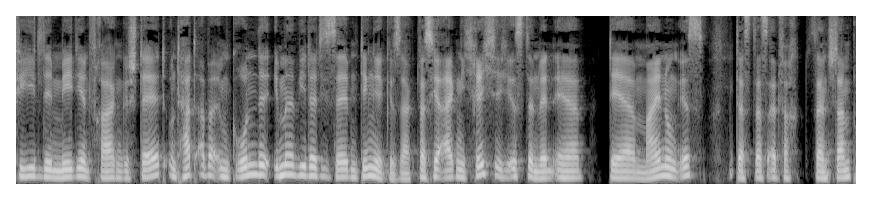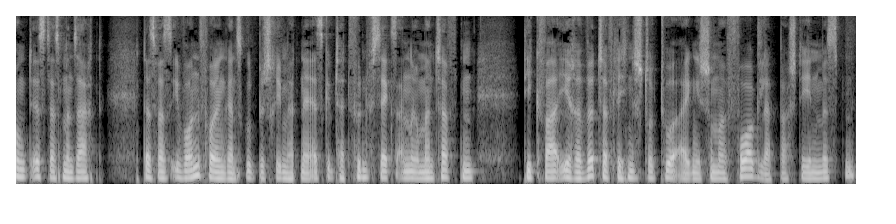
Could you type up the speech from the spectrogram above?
viele Medienfragen gestellt und hat aber im Grunde immer wieder dieselben Dinge gesagt, was ja eigentlich richtig ist, denn wenn er der Meinung ist, dass das einfach sein Standpunkt ist, dass man sagt, das, was Yvonne vorhin ganz gut beschrieben hat, na, es gibt halt fünf, sechs andere Mannschaften, die qua ihrer wirtschaftlichen Struktur eigentlich schon mal vor Gladbach stehen müssten.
